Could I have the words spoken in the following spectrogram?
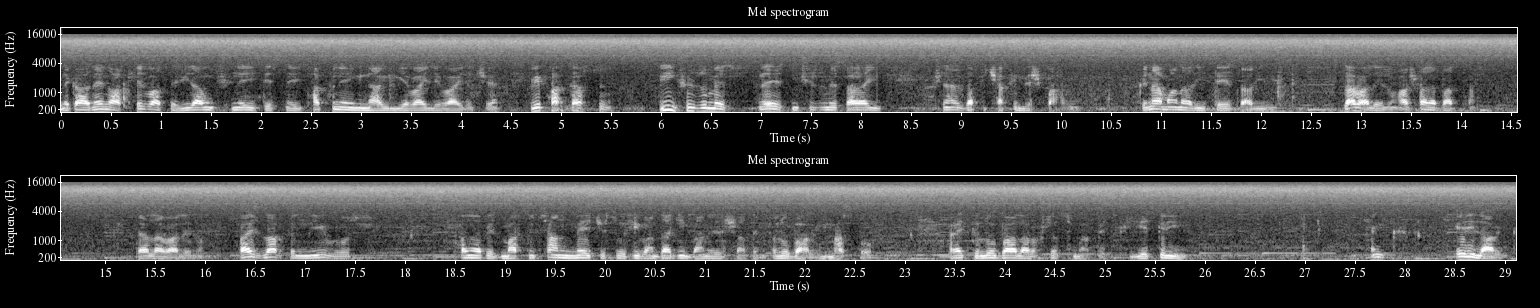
նկարներն արգելված էր իրավունքների տեսների, թաքուն էին նայում եւ այլ եւ այլը, չէ։ Մի փառք Աստծո։ Ինչ ուզում ես, ներես, ինչ ուզում ես արայի, չնայած դա փիչախի մեջ պահվում։ Գնա մանալի տես արի։ Լավ ալելու, աշխարհը բաց է։ Դա լավ ալելու։ Բայց լավ կլինի, որ հանրապետ մարդկության մեջ այսօր հիվանդագին բաները շատ են, գլոբալ իմաստով։ Այդ գլոբալ առողջացումը պետք երկրին։ Մենք ելի լավ ենք,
